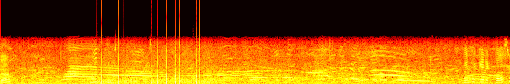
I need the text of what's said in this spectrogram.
Huh? You get it closer?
